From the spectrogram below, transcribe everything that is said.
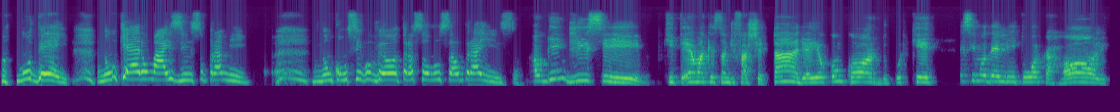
mudei, não quero mais isso para mim. Não consigo ver outra solução para isso. Alguém disse que é uma questão de faixa etária, e eu concordo, porque esse modelito workaholic,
